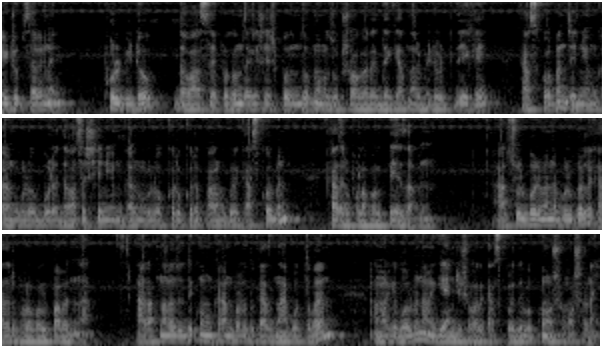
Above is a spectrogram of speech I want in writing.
ইউটিউব চ্যানেলে ফুল ভিডিও দেওয়া আছে। প্রথম থেকে শেষ পর্যন্ত মনোযোগ সহকারে দেখে আপনার ভিডিওটি দেখে কাজ করবেন। যে নিয়মকানুনগুলো বলে দেওয়া আছে, সেই নিয়মকানুনগুলো অক্ষর করে পালন করে কাজ করবেন। কাজের ফলাফল পেয়ে যাবেন। আর চুল পরিমাণে ভুল করলে কাজের ফলাফল পাবেন না। আর আপনারা যদি কোনো কারণবশত কাজ না করতে পারেন, আমাকে বলবেন, আমি গ্যারান্টি সহকারে কাজ করে দেবো, কোনো সমস্যা নাই।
